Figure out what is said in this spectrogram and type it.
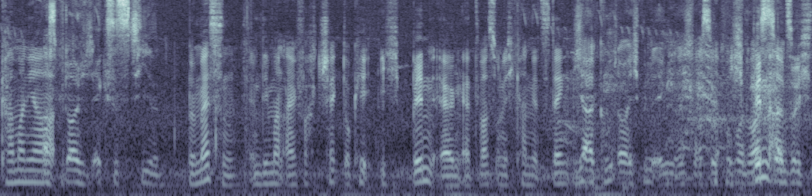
kann man ja Was bedeutet existieren? bemessen, indem man einfach checkt, okay, ich bin irgendetwas und ich kann jetzt denken. Ja gut, aber ich bin irgendwas. So, guck mal, Ich bin ja also ich.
